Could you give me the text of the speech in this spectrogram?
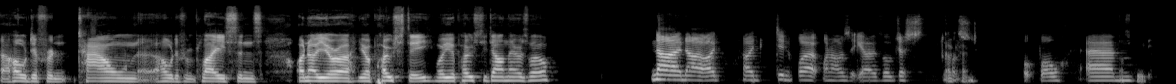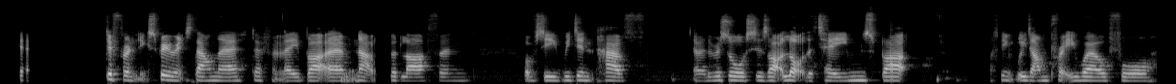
a whole different town, a whole different place. And I know you're a you're a postie. Were you a postie down there as well? No, no, I I didn't work when I was at Yeovil. Just okay. football. Um, yeah, different experience down there, definitely. But um, yeah. no, good laugh, and obviously we didn't have you know, the resources like a lot of the teams, but I think we done pretty well for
